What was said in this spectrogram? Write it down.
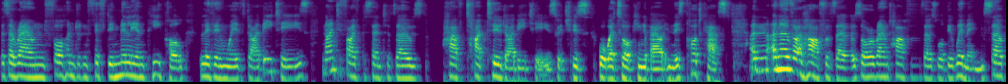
there's around 450 million people living with diabetes. 95% of those have type 2 diabetes, which is what we're talking about in this podcast. And, and over half of those, or around half of those, will be women. So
